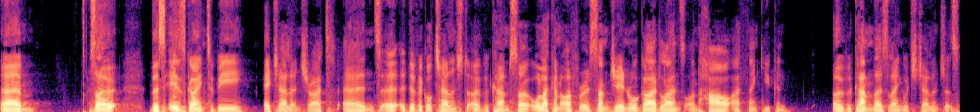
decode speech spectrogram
Um, So this is going to be a challenge, right? And a, a, difficult challenge to overcome. So all I can offer is some general guidelines on how I think you can overcome those language challenges.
